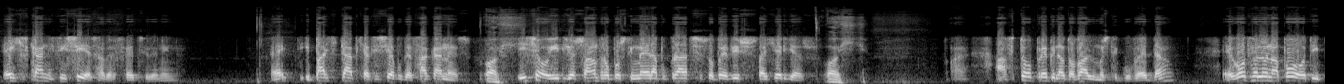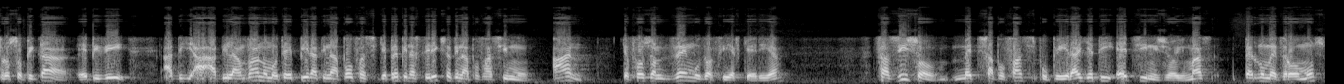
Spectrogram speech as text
Έχεις κάνει θυσίες αδερφέ, έτσι δεν είναι; Ε, υπάρχει κάποια θυσία που δεν θα κάνεις. Όχι. Είσαι ο ίδιος άνθρωπος τη μέρα που κράτησες το παιδί σου στα χέρια σου; Όχι. Α, Αυτό πρέπει να το βάλουμε στην κουβέντα. Εγώ θέλω να πω ότι προσωπικά, επειδή αντι, α- αντιλαμβάνομαι ότι πήρα την απόφαση και πρέπει να στηρίξω την απόφασή μου, αν και εφόσον δεν μου δοθεί ευκαιρία, θα ζήσω με τις αποφάσεις που πήρα, γιατί έτσι είναι η ζωή μας, παίρνουμε δρόμους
